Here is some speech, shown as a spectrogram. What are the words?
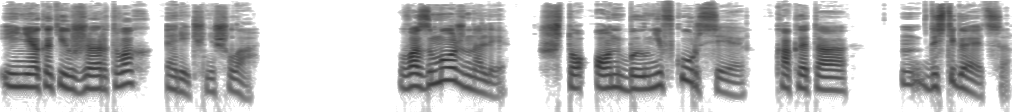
И ни о каких жертвах речь не шла. Возможно ли, что он был не в курсе, как это достигается?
